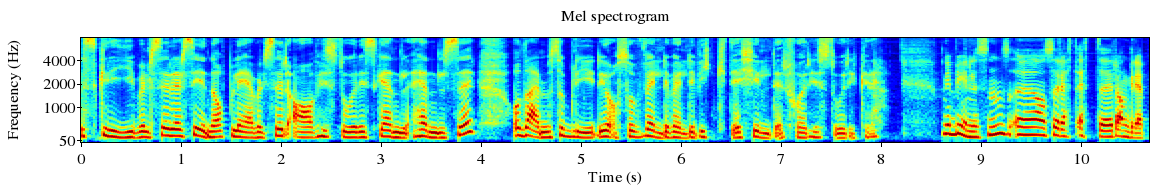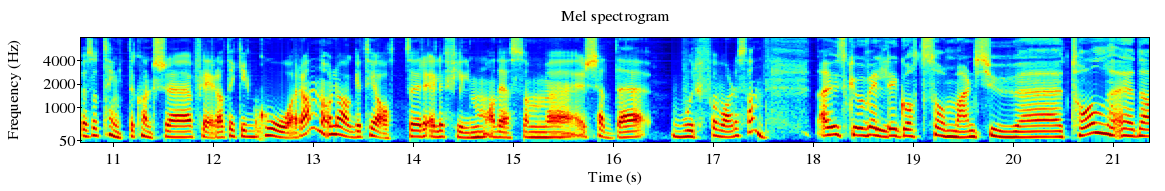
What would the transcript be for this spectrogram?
beskrivelser eller sine opplevelser av historiske hendelser. Og dermed så blir de også veldig, veldig viktige kilder for historikere. I begynnelsen, eh, altså rett etter angrepet, så tenkte kanskje flere at det ikke går an å lage teater eller film av det som eh, skjedde. Hvorfor var det sånn? Jeg husker jo veldig godt sommeren 2012, eh, da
